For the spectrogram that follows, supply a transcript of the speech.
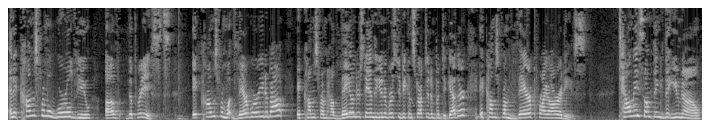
And it comes from a worldview of the priests. It comes from what they're worried about. It comes from how they understand the universe to be constructed and put together. It comes from their priorities. Tell me something that you know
